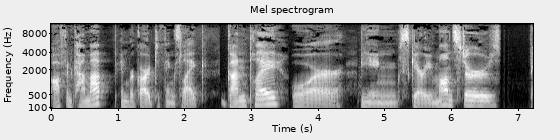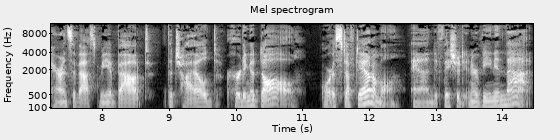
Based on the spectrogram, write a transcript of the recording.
often come up in regard to things like gunplay or being scary monsters. Parents have asked me about the child hurting a doll or a stuffed animal and if they should intervene in that.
